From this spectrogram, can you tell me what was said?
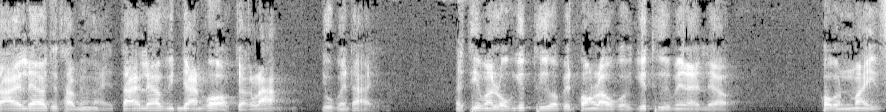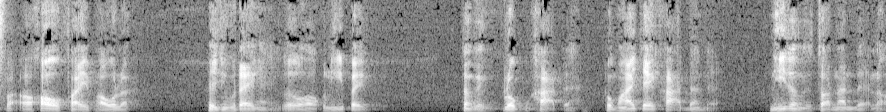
ตายแล้วจะทำยังไง ตายแล้ววิญญาณก็ออกจากร่างอยู่ไม่ได้ไอ้ที่มาหลงยึดถือว่าเป็นของเราก็ยึดถือไม่ได้แล้ว เพราะมันไหม้เอาเข้าไฟเผาละ จะอยู่ได้ไง ก็ออกหนีไป ตั้งแต่ลมขาดลมหายใจขาดนั่นแหละหนีตั้งแต่ตอนนั้นแหละเรา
